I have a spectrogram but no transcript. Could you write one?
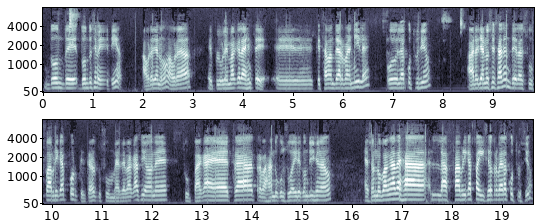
donde, donde se metían. Ahora ya no, ahora el problema es que la gente eh, que estaban de albañiles o de la construcción, ahora ya no se salen de la, sus fábricas porque, claro, su mes de vacaciones, su paga extra, trabajando con su aire acondicionado, esos nos van a dejar las fábricas para irse otra vez a la construcción.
